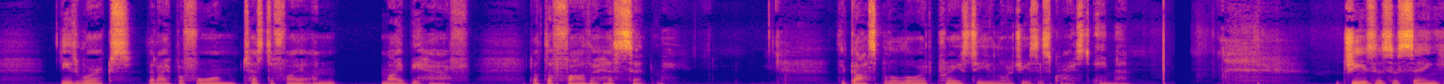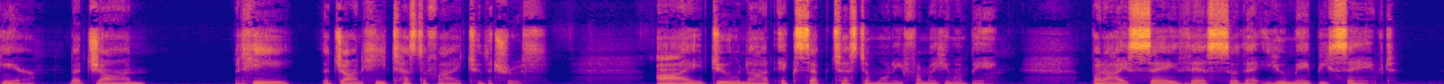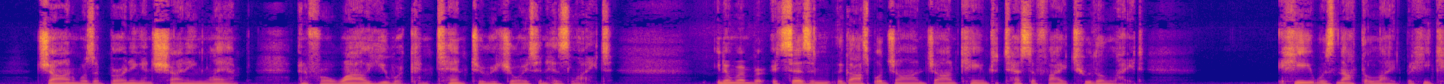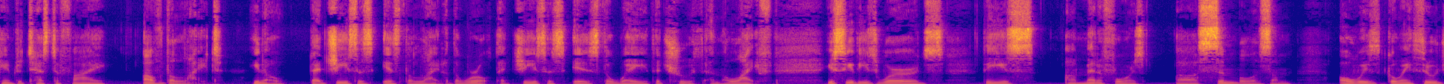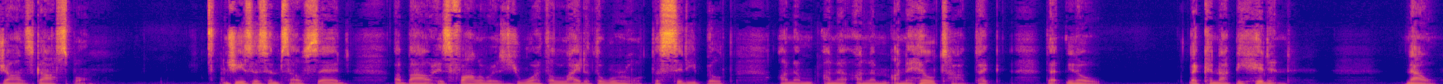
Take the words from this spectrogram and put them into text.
these works that I perform testify on my behalf that the Father has sent me. The Gospel of the Lord, praise to you, Lord Jesus Christ. Amen. Jesus is saying here that John, that he, that John, he testified to the truth. I do not accept testimony from a human being, but I say this so that you may be saved. John was a burning and shining lamp, and for a while you were content to rejoice in his light. You know, remember, it says in the Gospel of John, John came to testify to the light. He was not the light, but he came to testify of the light. You know, that Jesus is the light of the world, that Jesus is the way, the truth, and the life. You see these words, these uh, metaphors, uh, symbolism, always going through John's gospel. Jesus himself said about his followers, "You are the light of the world, the city built on a on a on a on a hilltop that that you know that cannot be hidden." Now,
